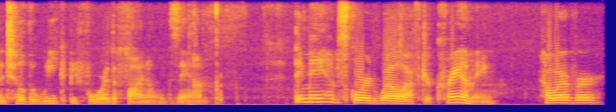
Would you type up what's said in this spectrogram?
until the week before the final exam. They may have scored well after cramming. However,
